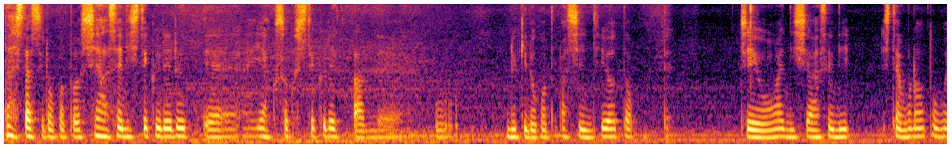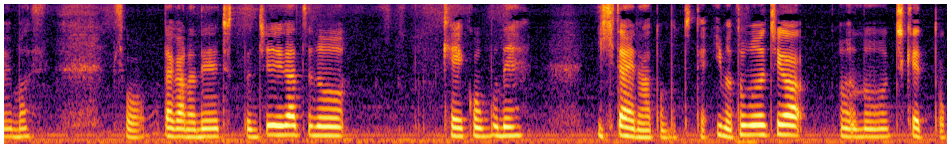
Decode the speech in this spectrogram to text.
私たちのことを幸せにしてくれるって約束してくれてたんでもうルキの言葉信じようと思って JO1 に幸せにしてもらおうと思います。そうだからねちょっと10月の稽古もね行きたいなと思ってて今友達があのチケット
